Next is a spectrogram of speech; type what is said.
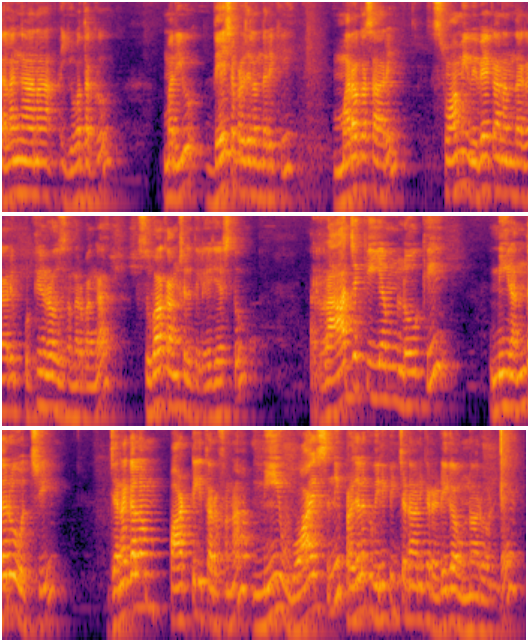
తెలంగాణ యువతకు మరియు దేశ ప్రజలందరికీ మరొకసారి స్వామి వివేకానంద గారి పుట్టినరోజు సందర్భంగా శుభాకాంక్షలు తెలియజేస్తూ రాజకీయంలోకి మీరందరూ వచ్చి జనగలం పార్టీ తరఫున మీ వాయిస్ని ప్రజలకు వినిపించడానికి రెడీగా ఉన్నారు అంటే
